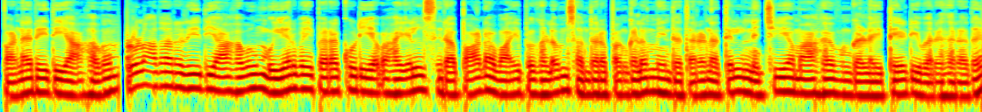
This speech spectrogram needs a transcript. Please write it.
பண ரீதியாகவும் பொருளாதார ரீதியாகவும் உயர்வை பெறக்கூடிய வகையில் சிறப்பான வாய்ப்புகளும் சந்தர்ப்பங்களும் இந்த தருணத்தில் நிச்சயமாக உங்களை தேடி வருகிறது.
